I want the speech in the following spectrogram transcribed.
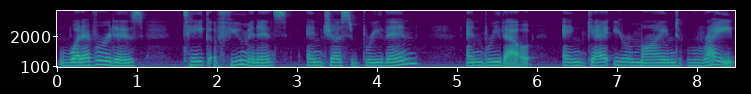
whatever it is, take a few minutes and just breathe in and breathe out and get your mind right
